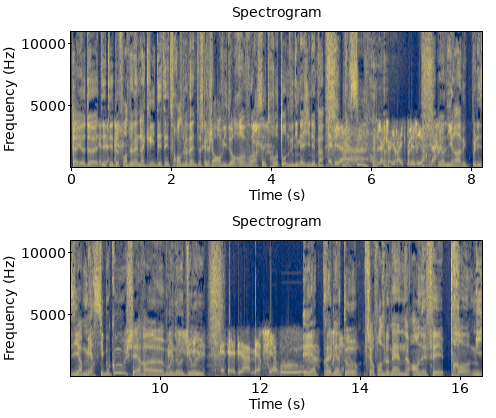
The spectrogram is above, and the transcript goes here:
période euh, Eh d'été de France Bleu Maine, la grille d'été de France Bleu Maine, parce que là j'ai envie de revoir cette rotonde, vous n'imaginez pas. Eh bien, Merci. on vous accueillera avec plaisir. Et on ira avec plaisir. Merci beaucoup, cher euh, Bruno Duru. Eh- bien, merci à vous. Et à très bientôt, bientôt. sur France Bleu Maine. En effet, promis,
